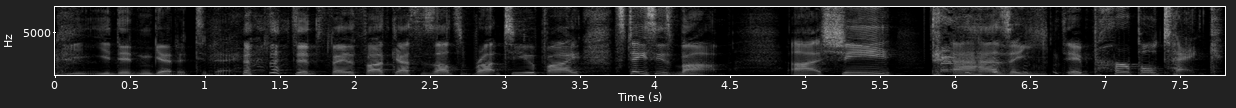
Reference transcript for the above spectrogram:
Y- you didn't get it today. Today's podcast is also brought to you by Stacy's mom. Uh, she uh, has a a purple tank.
